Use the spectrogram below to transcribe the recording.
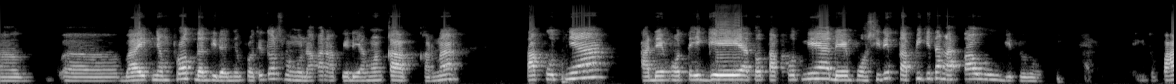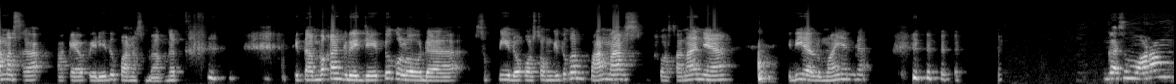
uh, uh, baik nyemprot dan tidak nyemprot itu harus menggunakan APD yang lengkap. Karena takutnya ada yang OTG atau takutnya ada yang positif tapi kita nggak tahu gitu loh. Itu panas kak. Pakai APD itu panas banget. Ditambah kan gereja itu kalau udah sepi udah kosong gitu kan panas suasananya. Jadi ya lumayan kak. Nggak semua orang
